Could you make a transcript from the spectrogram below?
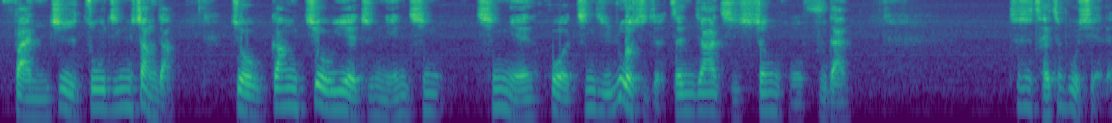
反致租金上涨，就刚就业之年轻青年或经济弱势者增加其生活负担。这是财政部写的，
